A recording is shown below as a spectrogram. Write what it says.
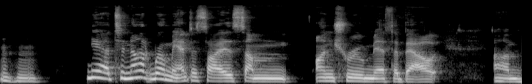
Mm-hmm. Yeah, to not romanticize some untrue myth about um,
